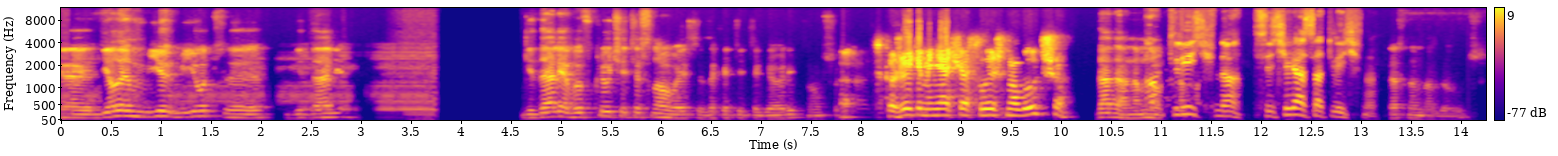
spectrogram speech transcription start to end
э, делаем мью- мьют э, Гидали. Гидалия, вы включите снова, если захотите говорить. что- Скажите, меня сейчас слышно лучше? Да-да, намного. Отлично, сейчас отлично. Сейчас намного лучше.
